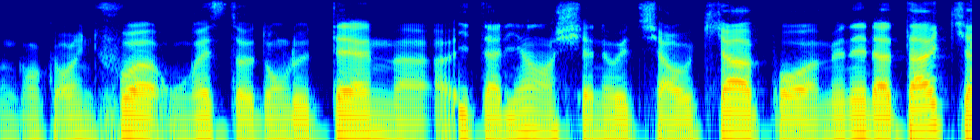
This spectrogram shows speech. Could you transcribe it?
Donc encore une fois, on reste dans le thème euh, italien, hein, Chiano et Chiaroca, pour mener l'attaque,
